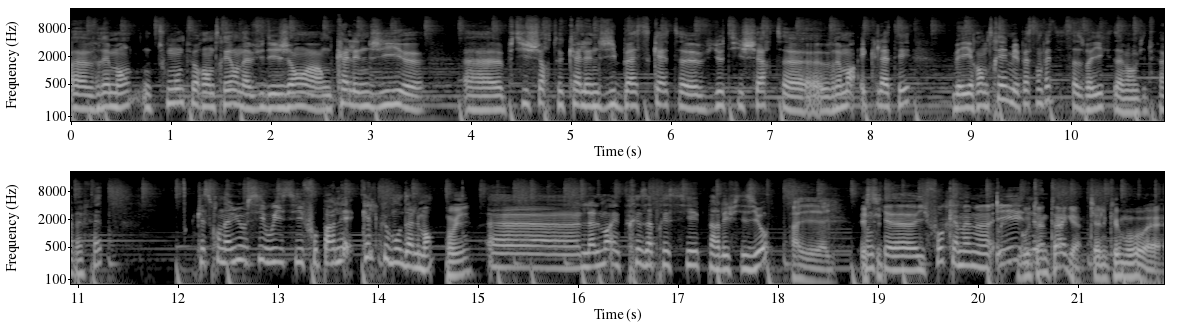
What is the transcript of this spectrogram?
euh, vraiment. Tout le monde peut rentrer. On a vu des gens en Kalenji, euh, euh, petit shirt Kalenji, basket, euh, vieux t-shirt, euh, vraiment éclaté. Mais ils rentraient, mais parce qu'en fait, ça se voyait qu'ils avaient envie de faire la fête. Qu'est-ce qu'on a eu aussi? Oui, ici, il faut parler quelques mots d'allemand. Oui. Euh, L'allemand est très apprécié par les physios. Aïe, aïe, aïe. Et Donc euh, il faut quand même... Et ne Guten Tag. quelques mots, ouais.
